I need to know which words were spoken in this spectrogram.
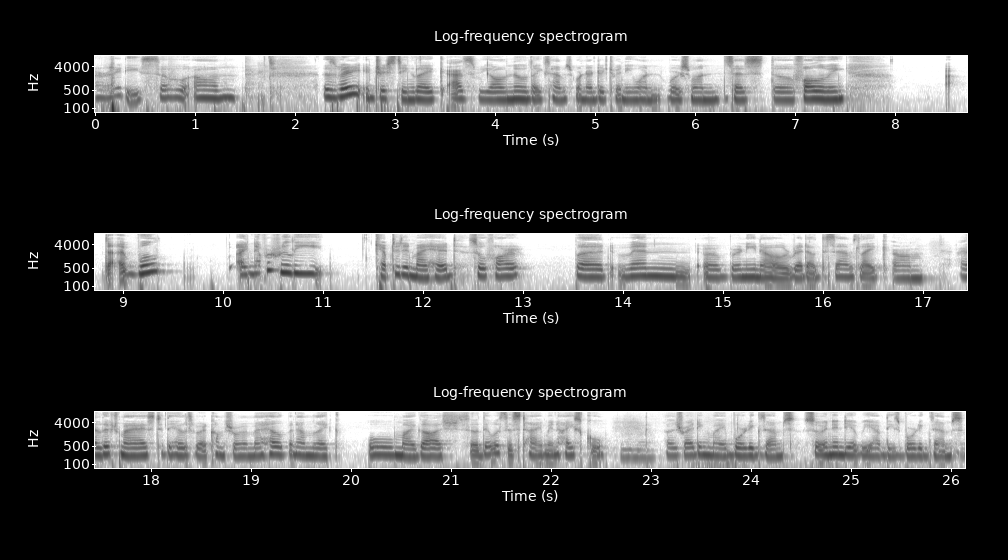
Alrighty, so um it's very interesting. Like as we all know, like Psalms one hundred twenty one verse one says the following. Well, I never really kept it in my head so far, but when uh, Bernie now read out the Psalms, like um, I lift my eyes to the hills where it comes from and my help, and I'm like, oh my gosh. So there was this time in high school, I was writing my board exams. So in India, we have these board exams,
